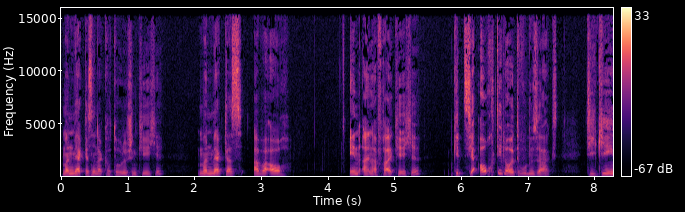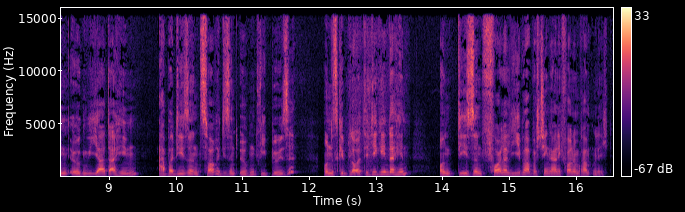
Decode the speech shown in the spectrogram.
Man merkt das in der katholischen Kirche, man merkt das aber auch in einer Freikirche. Gibt es ja auch die Leute, wo du sagst, die gehen irgendwie ja dahin, aber die sind, sorry, die sind irgendwie böse. Und es gibt Leute, die gehen dahin und die sind voller Liebe, aber stehen gar nicht vor einem Rampenlicht.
